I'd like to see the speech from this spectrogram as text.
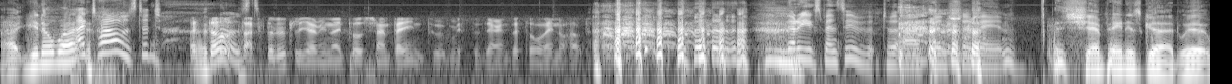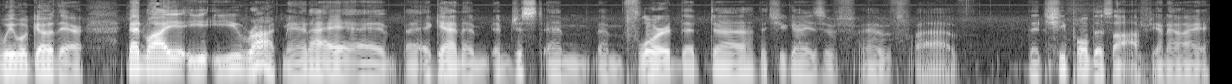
Uh, you know what? A toast. A, to- A toast, absolutely. I mean, I toast champagne to Mr. Darren. That's all I know how to do. Very expensive to uh, French champagne. Champagne is good. We we will go there. Benoit, you, you, you rock, man. I, I, I again, I'm, I'm just, I'm, I'm floored that uh, that you guys have have uh, that she pulled this off. You know, I.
